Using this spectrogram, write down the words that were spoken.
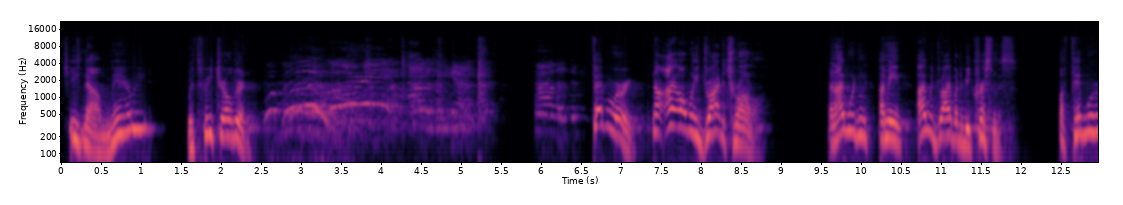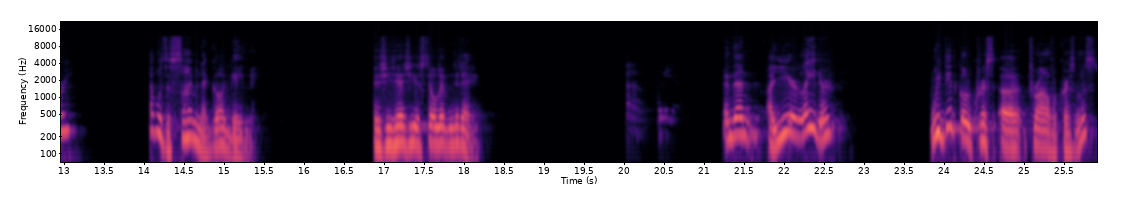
She's now married with three children. February. Now, I always drive to Toronto. And I wouldn't, I mean, I would drive, but it'd be Christmas. But February, that was the assignment that God gave me. And she says she is still living today. And then a year later, We did go to Chris, uh, Toronto for Christmas.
